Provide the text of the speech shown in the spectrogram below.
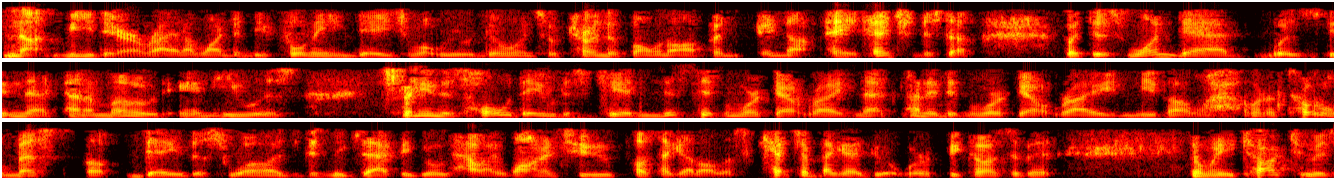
not be there, right? I wanted to be fully engaged in what we were doing, so turn the phone off and, and not pay attention to stuff. But this one dad was in that kind of mode, and he was spending this whole day with his kid, and this didn't work out right, and that kind of didn't work out right, and he thought, wow, what a total messed up day this was. It didn't exactly go how I wanted to. Plus, I got all this catch up I got to do at work because of it. And when he talked to his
